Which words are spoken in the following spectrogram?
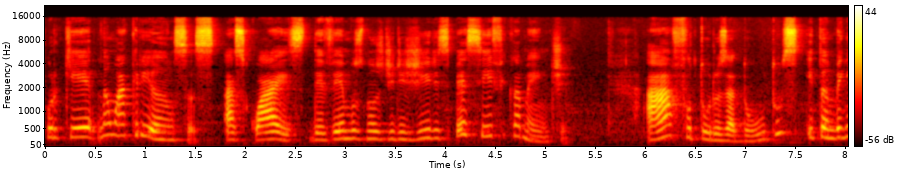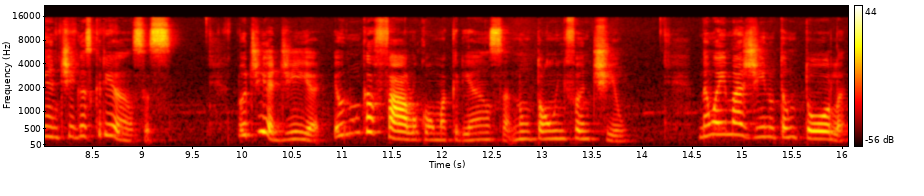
porque não há crianças às quais devemos nos dirigir especificamente. Há futuros adultos e também antigas crianças. No dia a dia, eu nunca falo com uma criança num tom infantil. Não a imagino tão tola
